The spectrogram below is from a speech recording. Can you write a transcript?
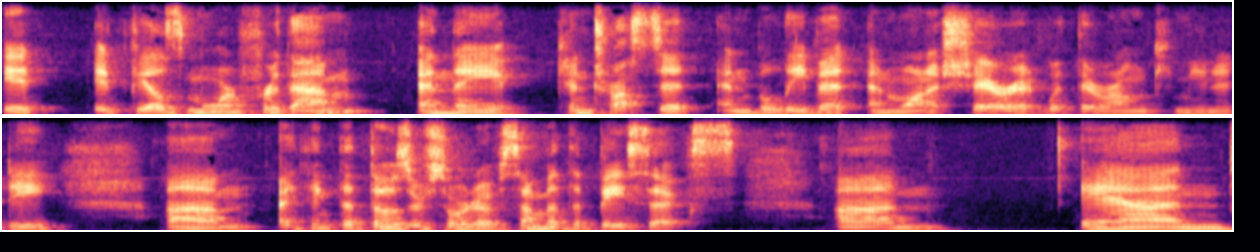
it it feels more for them and they can trust it and believe it and want to share it with their own community um, i think that those are sort of some of the basics um, and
